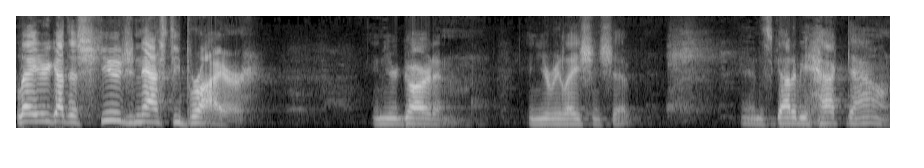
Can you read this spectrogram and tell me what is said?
later, you got this huge, nasty briar in your garden, in your relationship. And it's got to be hacked down.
